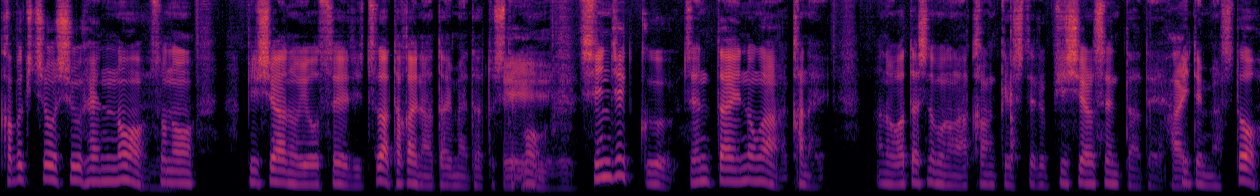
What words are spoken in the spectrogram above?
歌舞伎町周辺のその PCR の陽性率は高いのは当たり前だとしても、ええ。新宿区全体のがかなりあの私どもが関係している PCR センターではい。見てみますと、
